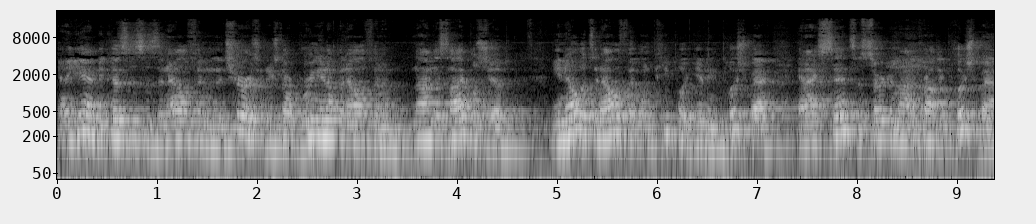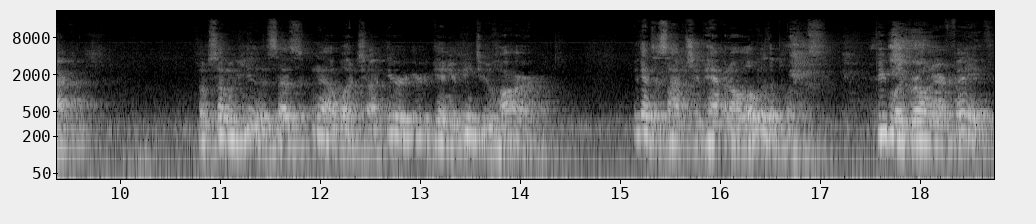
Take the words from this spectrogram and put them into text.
And again, because this is an elephant in the church, when you start bringing up an elephant of non discipleship, you know it's an elephant when people are giving pushback. And I sense a certain amount of probably pushback from some of you that says, "No, what, Chuck? You're, you're again, you're being too hard. We got discipleship happening all over the place. People are growing their faith."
